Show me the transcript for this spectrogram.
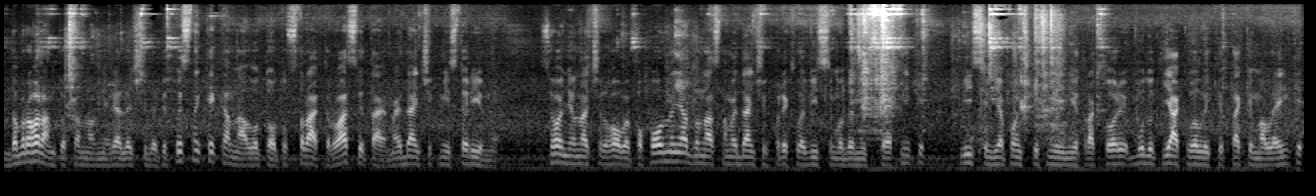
Доброго ранку, шановні глядачі та підписники каналу Totus Tractor. Вас вітає майданчик місто Рівне. Сьогодні у нас чергове поповнення. До нас на майданчик приїхало 8 одиниць техніки, 8 японських міні-тракторів. Будуть як великі, так і маленькі.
